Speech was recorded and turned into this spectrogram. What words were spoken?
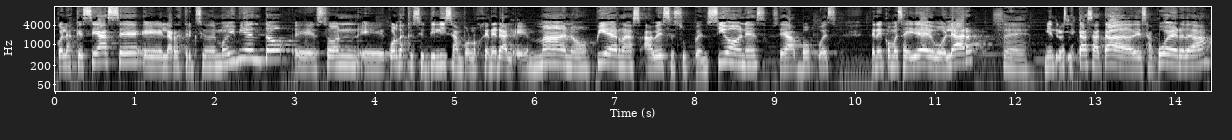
con las que se hace eh, la restricción del movimiento. Eh, son eh, cuerdas que se utilizan por lo general en manos, piernas, a veces suspensiones. O sea, vos puedes tener como esa idea de volar Sí. mientras estás atada de esa cuerda,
